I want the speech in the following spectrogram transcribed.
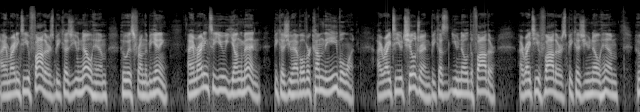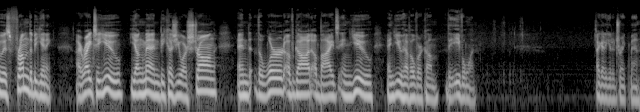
I am writing to you, fathers, because you know him who is from the beginning. I am writing to you, young men, because you have overcome the evil one. I write to you, children, because you know the Father. I write to you, fathers, because you know him who is from the beginning. I write to you, young men, because you are strong, and the word of God abides in you, and you have overcome the evil one. I got to get a drink, man.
